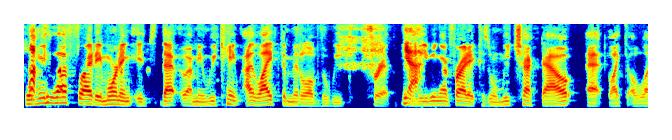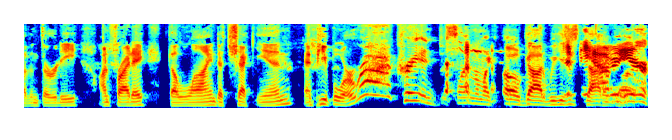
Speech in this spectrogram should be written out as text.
when we left Friday morning, it's that I mean, we came. I like the middle of the week trip. Yeah. leaving on Friday because when we checked out at like eleven thirty on Friday, the line to check in and people were rah, creating slamming. I'm like, oh god, we just gotta go. here.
